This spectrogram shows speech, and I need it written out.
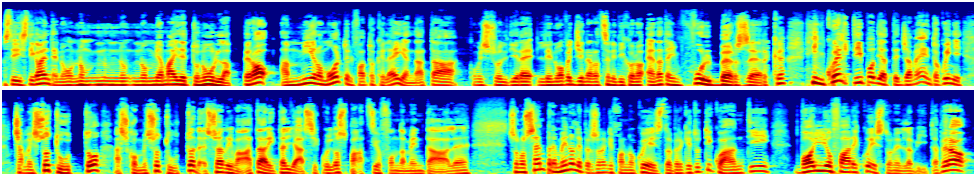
stilisticamente non, non- non- non mi ha mai detto nulla, però ammiro molto il fatto che lei è andata, come si suol dire, le nuove generazioni dicono, è andata in full berserk, in quel tipo di atteggiamento, quindi ci ha messo tutto, ha scommesso tutto, adesso è arrivata a ritagliarsi quello spazio fondamentale. Sono sempre meno le persone che fanno questo, perché tutti quanti voglio fare questo nella vita, però...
